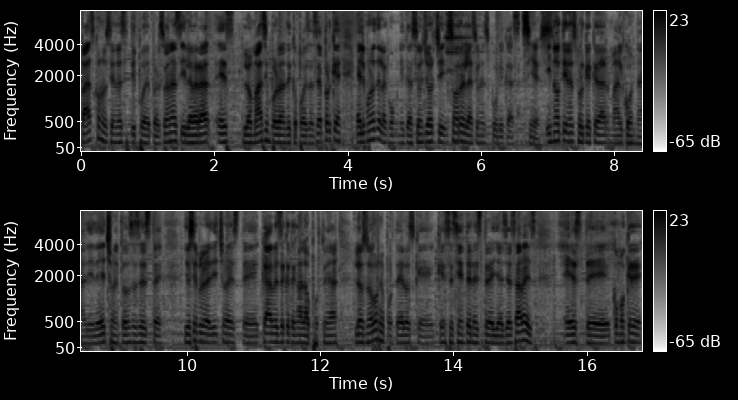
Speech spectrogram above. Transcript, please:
vas conociendo a este tipo de personas y la verdad es lo más importante que puedes hacer porque el mundo de la comunicación, Georgie, son relaciones públicas. Así es. Y no tienes por qué quedar mal con nadie. De hecho, entonces, este, yo siempre le he dicho, este, cada vez de que tengan la oportunidad, los nuevos reporteros que, que se sienten estrellas, ya sabes, este, como que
